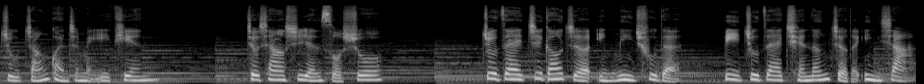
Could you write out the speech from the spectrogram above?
主掌管着每一天。就像诗人所说：“住在至高者隐秘处的，必住在全能者的荫下。”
